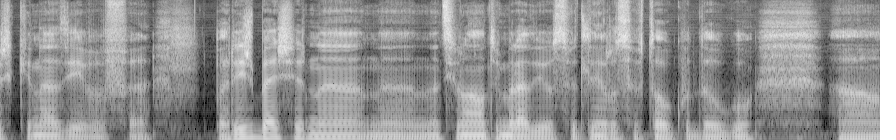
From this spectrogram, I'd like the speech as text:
Шкенази, в Париж беше на, на националното им радио Светлин Русев толкова дълго. А,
